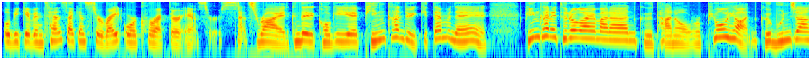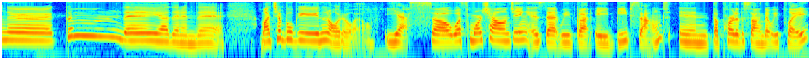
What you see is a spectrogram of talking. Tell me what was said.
We'll be given 10 seconds to write or correct our answers. That's right. 근데 거기에 빈칸도 있기 때문에 빈칸에 들어갈 만한 그 단어, or 표현, 그 문장을 끝내야 되는데 맞춰보기는 어려워요. Yes. So what's more challenging is that we've got a beep sound in the part of the song that we play.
